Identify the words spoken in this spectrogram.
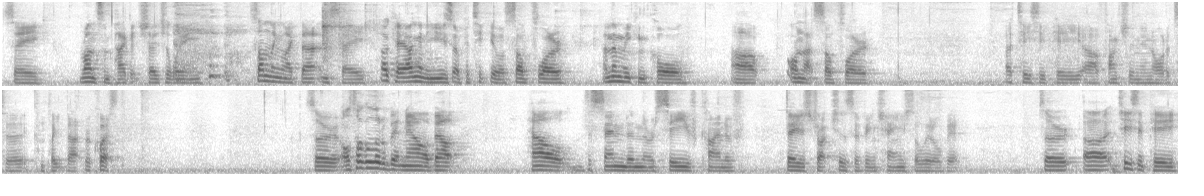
say run some packet scheduling, something like that, and say, okay, I'm going to use a particular subflow, and then we can call uh, on that subflow a TCP uh, function in order to complete that request. So I'll talk a little bit now about how the send and the receive kind of data structures have been changed a little bit. So uh, TCP,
